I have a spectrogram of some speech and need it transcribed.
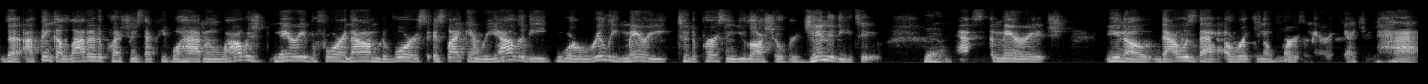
that I think a lot of the questions that people have, and well, I was married before and now I'm divorced, it's like in reality, you were really married to the person you lost your virginity to. Yeah. That's the marriage you know, that was that original mm-hmm. first marriage that you had,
